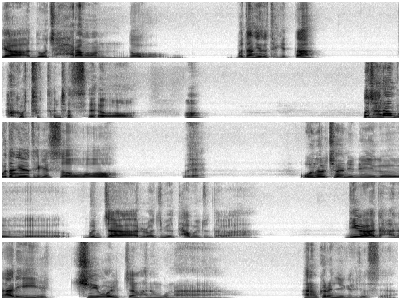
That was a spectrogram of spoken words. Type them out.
야 너 잘하면 너 무당해도 되겠다 하고 툭 던졌어요 어? 너 잘하면 무당해도 되겠어 왜? 오늘 천일이 그 문자를 넣어주며 답을 주다가 네가 나날이 일취월장하는구나 하는 그런 얘기를 해줬어요.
